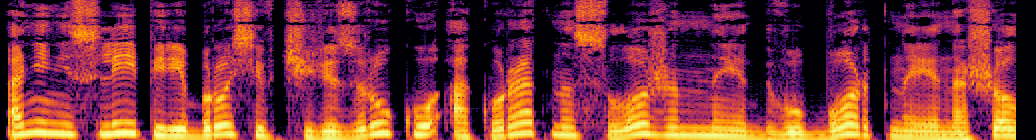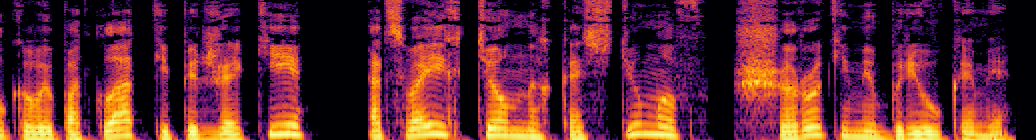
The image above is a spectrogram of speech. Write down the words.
Они несли, перебросив через руку аккуратно сложенные двубортные на шелковой подкладке пиджаки от своих темных костюмов с широкими брюками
